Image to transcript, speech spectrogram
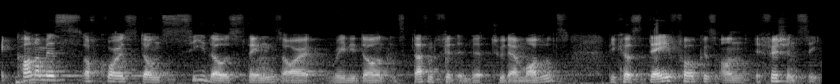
economists, of course, don't see those things, or really don't. It doesn't fit into their models because they focus on efficiency.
